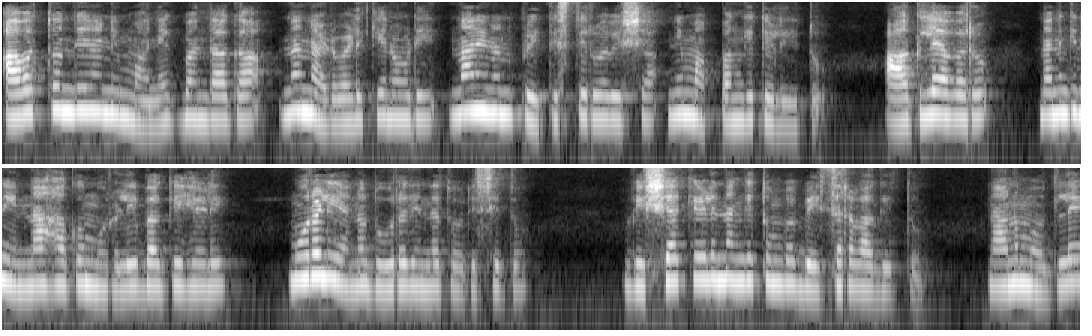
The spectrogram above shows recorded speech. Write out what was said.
ಆವತ್ತೊಂದಿನ ನಿಮ್ಮ ಮನೆಗೆ ಬಂದಾಗ ನನ್ನ ನಡವಳಿಕೆ ನೋಡಿ ನಾನು ನಿನ್ನನ್ನು ಪ್ರೀತಿಸ್ತಿರುವ ವಿಷಯ ನಿಮ್ಮ ಅಪ್ಪಂಗೆ ತಿಳಿಯಿತು. ಆಗಲೇ ಅವರು ನನಗೆ ನಿನ್ನ ಹಾಗೂ ಮುರಳಿ ಬಗ್ಗೆ ಹೇಳಿ ಮುರಳಿಯನ್ನು ದೂರದಿಂದ ತೋರಿಸಿದ್ದು. ವಿಷಯ ಕೇಳಿ ನನಗೆ ತುಂಬ ಬೇಸರವಾಗಿತ್ತು. ನಾನು ಮೊದಲೇ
